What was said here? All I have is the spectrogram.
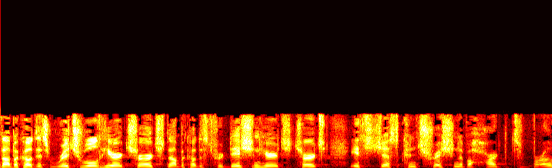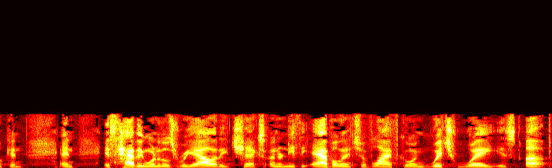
not because it's ritual here at church. It's not because it's tradition here at church. It's just contrition of a heart that's broken. And it's having one of those reality checks underneath the avalanche of life going, which way is up?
